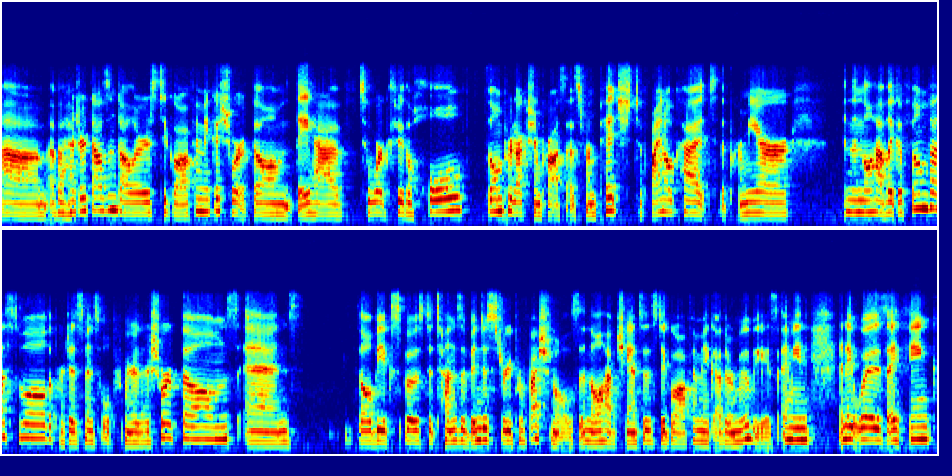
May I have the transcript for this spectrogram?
um, of $100,000 to go off and make a short film. They have to work through the whole film production process from pitch to final cut to the premiere. And then they'll have like a film festival. The participants will premiere their short films and they'll be exposed to tons of industry professionals and they'll have chances to go off and make other movies. I mean, and it was, I think,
